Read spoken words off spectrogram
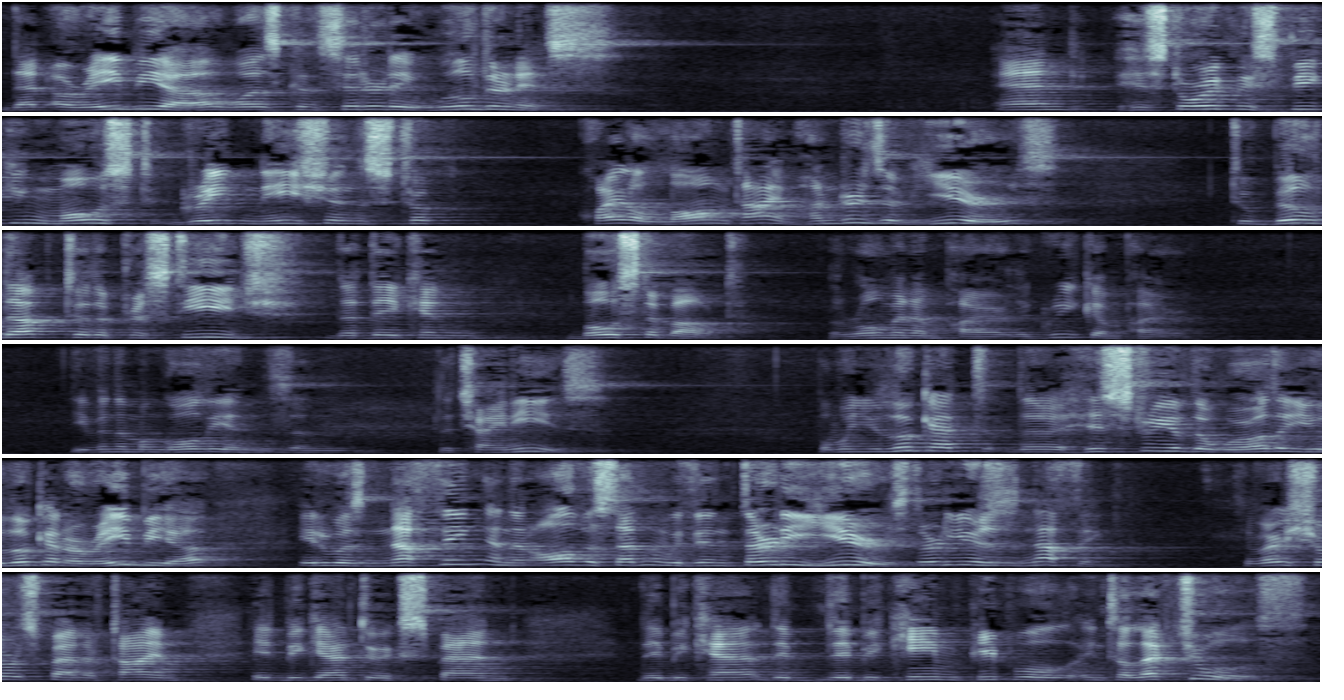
that Arabia was considered a wilderness and historically speaking, most great nations took quite a long time, hundreds of years, to build up to the prestige that they can boast about. The Roman Empire, the Greek Empire, even the Mongolians and the Chinese. But when you look at the history of the world and you look at Arabia, it was nothing, and then all of a sudden, within 30 years, 30 years is nothing. It's a very short span of time it began to expand. They became, they, they became people, intellectuals,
